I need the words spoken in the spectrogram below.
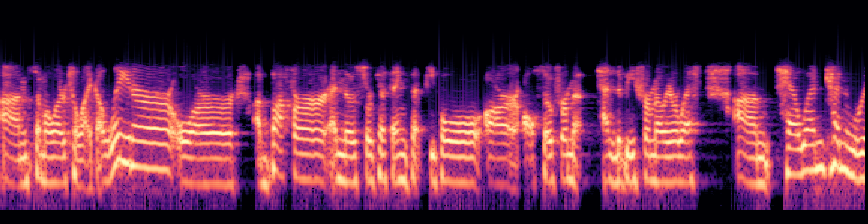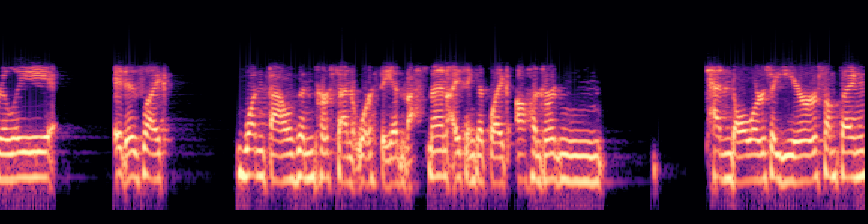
um, similar to like a Later or a Buffer and those sorts of things that people are also from tend to be familiar with. Um, Tailwind can really, it is like 1000% worth the investment. I think it's like hundred and $10 a year or something,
